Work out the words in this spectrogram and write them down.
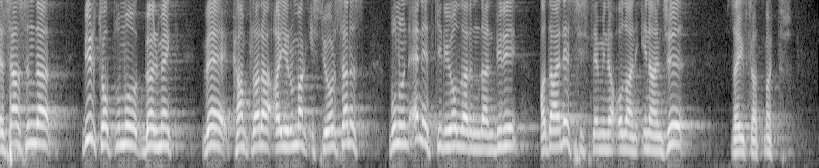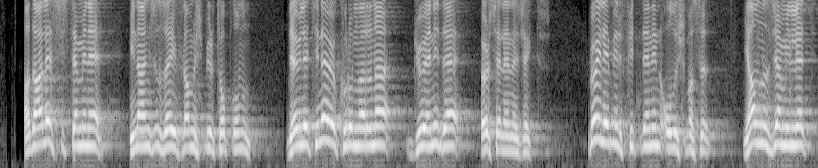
Esasında bir toplumu bölmek ve kamplara ayırmak istiyorsanız bunun en etkili yollarından biri adalet sistemine olan inancı zayıflatmaktır. Adalet sistemine inancı zayıflamış bir toplumun devletine ve kurumlarına güveni de örselenecektir. Böyle bir fitnenin oluşması yalnızca millet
